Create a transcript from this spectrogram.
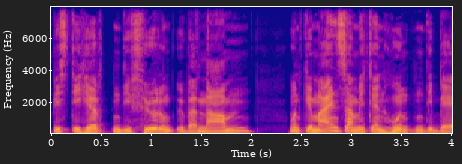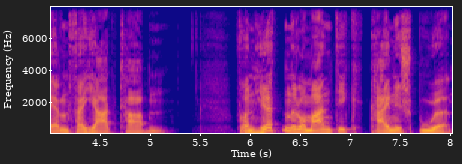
bis die Hirten die Führung übernahmen und gemeinsam mit den Hunden die Bären verjagt haben. Von Hirtenromantik keine Spur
